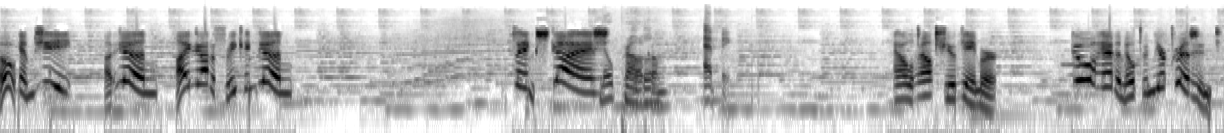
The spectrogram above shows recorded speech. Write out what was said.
OMG! A gun! I got a freaking gun! Thanks, guys! No problem. Welcome. Epic. How about you, gamer? Go ahead and open your present.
